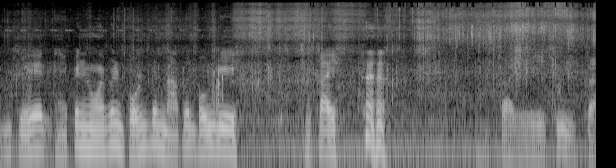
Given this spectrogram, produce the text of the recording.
มันเกิดเป็นหน่วยเป็นผลเป็นหมากเป็นผลดีขี้ไก่ไก่ขี้ไก่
